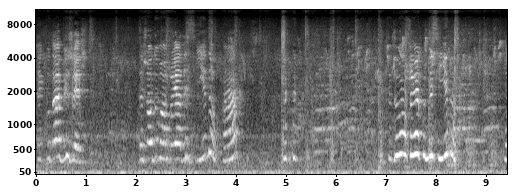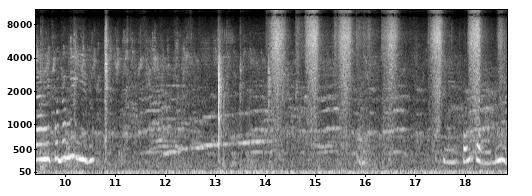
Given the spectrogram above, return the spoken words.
Ти куди біжиш? Ти що думав, що я десь їду? А? Ти думав, що я кудись їду? Я нікуди не їду. Нікуди не їду.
